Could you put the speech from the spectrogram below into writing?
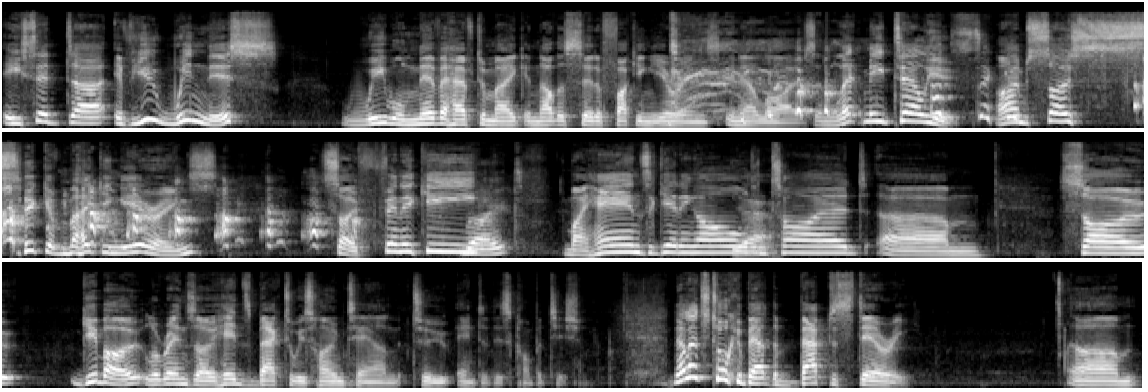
He said, uh, "If you win this." We will never have to make another set of fucking earrings in our lives. And let me tell you, I'm so sick of making earrings. So finicky. Right. My hands are getting old yeah. and tired. Um, so Gibbo Lorenzo heads back to his hometown to enter this competition. Now let's talk about the baptistery. Um,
